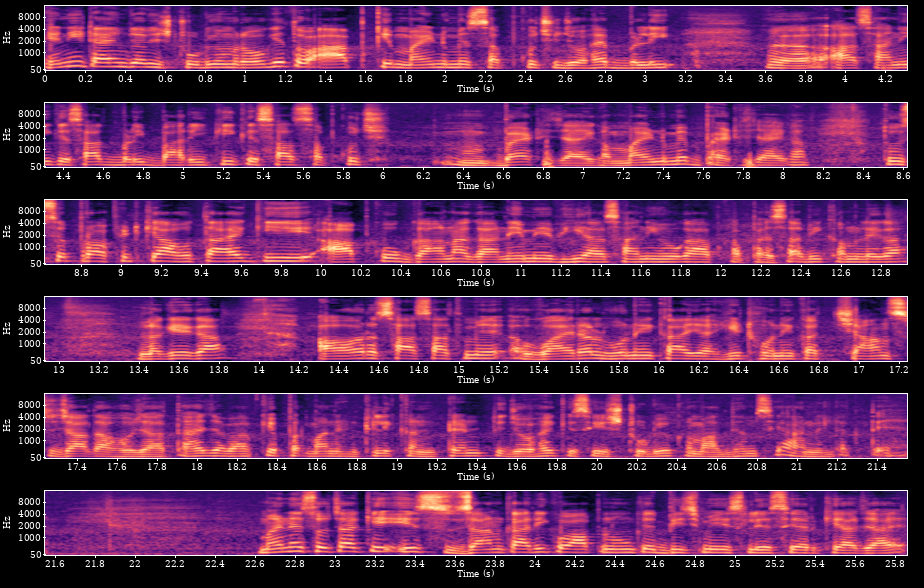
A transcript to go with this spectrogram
एनी टाइम जब स्टूडियो में रहोगे तो आपके माइंड में सब कुछ जो है बड़ी आसानी के साथ, बड़ी बारीकी के साथ सब कुछ बैठ जाएगा माइंड में बैठ जाएगा। तो इससे प्रॉफिट क्या होता है कि आपको गाना गाने में भी आसानी होगा, आपका पैसा भी कम लेगा, लगेगा। और साथ साथ में वायरल होने का या हिट होने का चांस ज़्यादा हो जाता है जब आपके परमानेंटली कंटेंट जो है किसी स्टूडियो के माध्यम से आने लगते हैं। मैंने सोचा कि इस जानकारी को आप लोगों के बीच में इसलिए शेयर किया जाए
